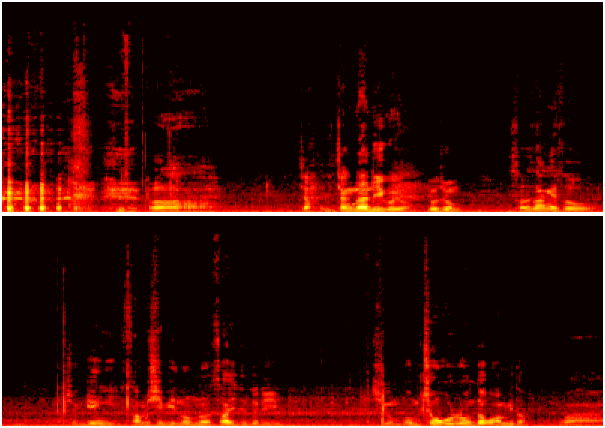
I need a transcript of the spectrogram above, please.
아, 자이 장난이고요. 요즘 선상에서 전갱이 30이 넘는 사이즈들이 지금 엄청 올라온다고 합니다. 와,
